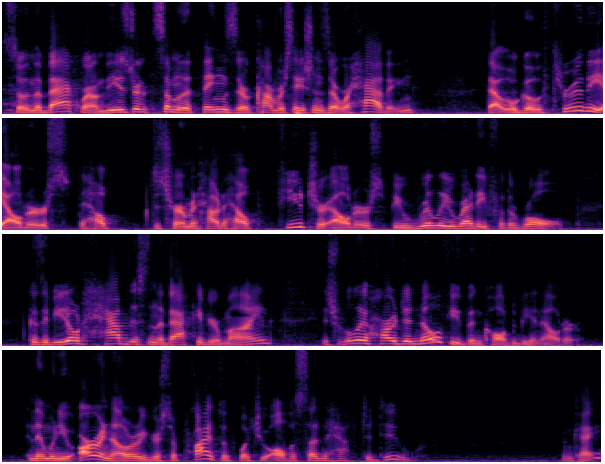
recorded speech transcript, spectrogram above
so in the background, these are some of the things, are conversations that we're having that will go through the elders to help determine how to help future elders be really ready for the role. Because if you don't have this in the back of your mind, it's really hard to know if you've been called to be an elder. And then when you are an elder, you're surprised with what you all of a sudden have to do. Okay?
